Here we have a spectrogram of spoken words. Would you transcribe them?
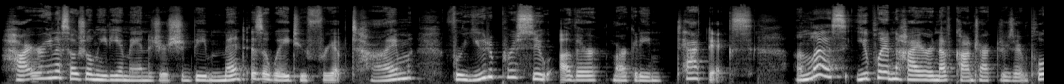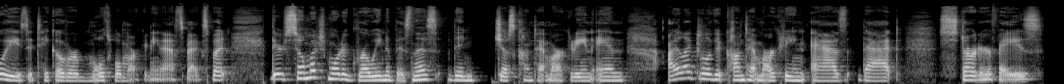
Hiring a social media manager should be meant as a way to free up time for you to pursue other marketing tactics, unless you plan to hire enough contractors or employees to take over multiple marketing aspects. But there's so much more to growing a business than just content marketing. And I like to look at content marketing as that starter phase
